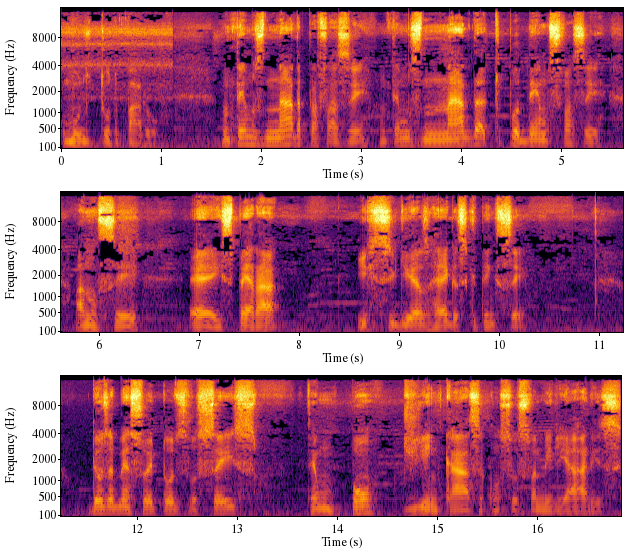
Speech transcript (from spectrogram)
O mundo todo parou. Não temos nada para fazer, não temos nada que podemos fazer a não ser é, esperar e seguir as regras que tem que ser. Deus abençoe todos vocês. Tenham um bom dia em casa com seus familiares.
